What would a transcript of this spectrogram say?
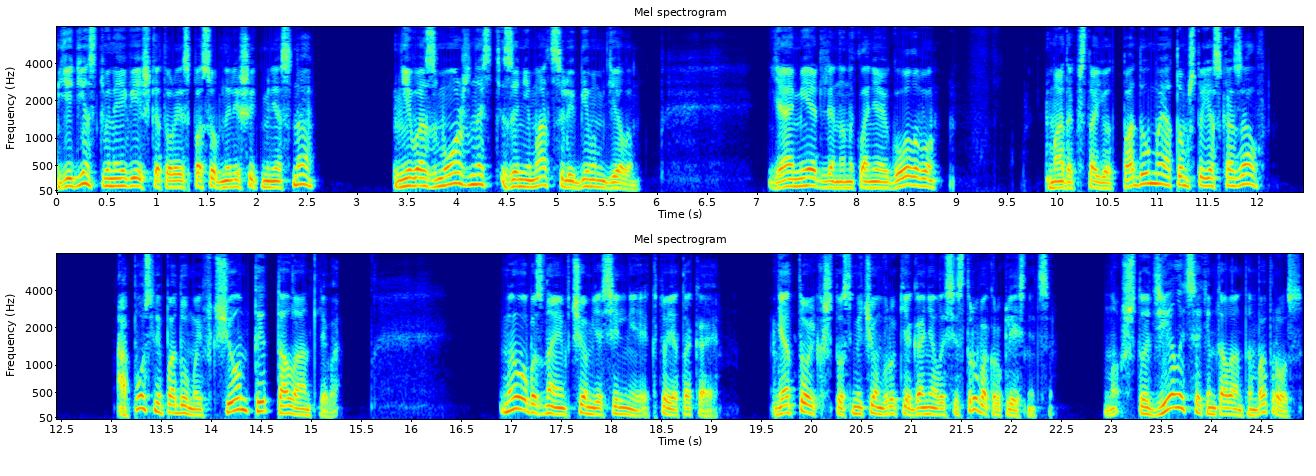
Единственная вещь, которая способна лишить меня сна — невозможность заниматься любимым делом. Я медленно наклоняю голову. Мадок встает. Подумай о том, что я сказал. А после подумай, в чем ты талантлива. Мы оба знаем, в чем я сильнее, кто я такая. Я только что с мечом в руке гоняла сестру вокруг лестницы. Но что делать с этим талантом — вопрос.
